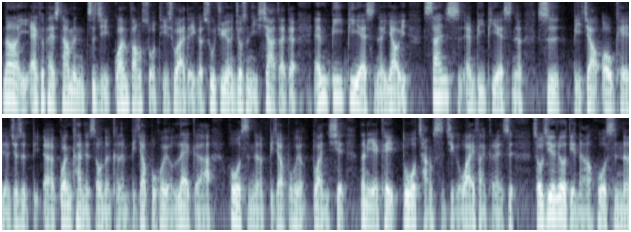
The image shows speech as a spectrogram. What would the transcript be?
那以 a c u p a s s 他们自己官方所提出来的一个数据呢，就是你下载的 Mbps 呢，要以三十 Mbps 呢是比较 OK 的，就是比呃观看的时候呢，可能比较不会有 lag 啊。或是呢，比较不会有断线，那你也可以多尝试几个 WiFi，可能是手机的热点啊，或是呢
